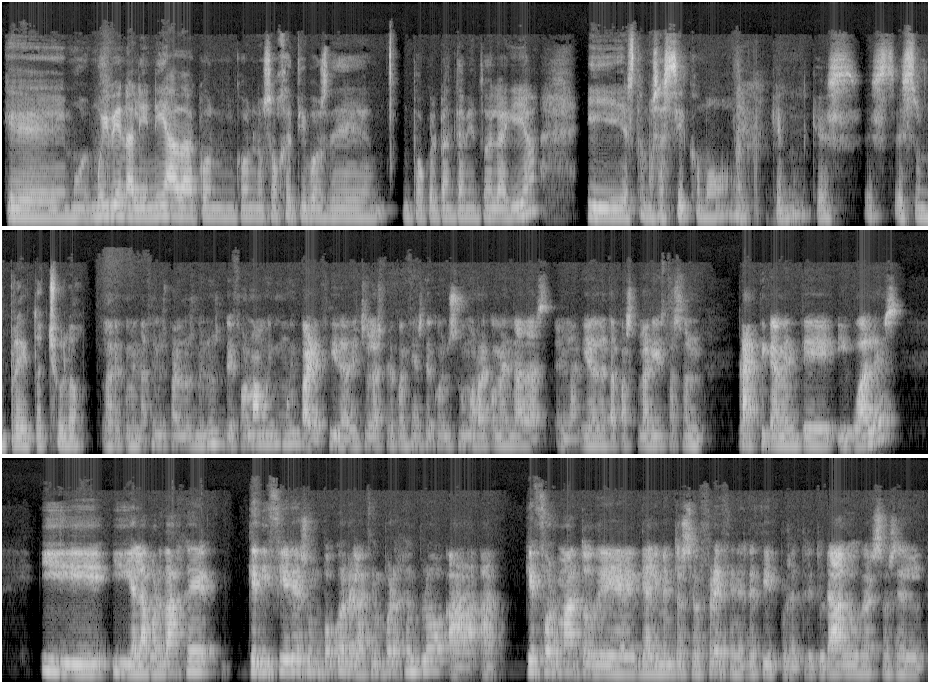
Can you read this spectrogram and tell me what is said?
que muy, muy bien alineada con, con, los objetivos de un poco el planteamiento de la guía y estamos así como que, es, es, es, un proyecto chulo. Las recomendaciones para los menús de forma muy, muy parecida. De hecho, las frecuencias de consumo recomendadas en la guía de la etapa escolar y estas son prácticamente iguales. Y, y, el abordaje que difiere es un poco en relación, por ejemplo, a, a qué formato de, de, alimentos se ofrecen, es decir, pues el triturado versus el,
